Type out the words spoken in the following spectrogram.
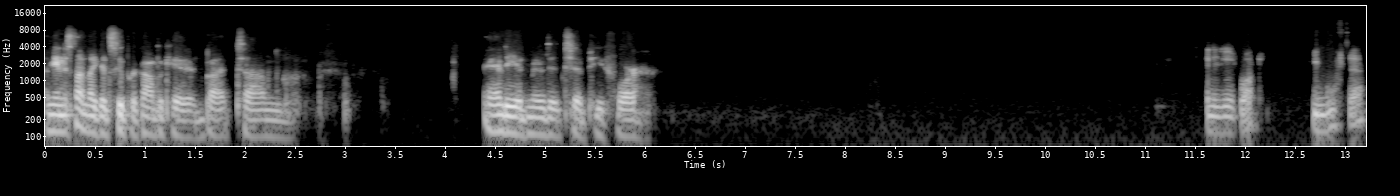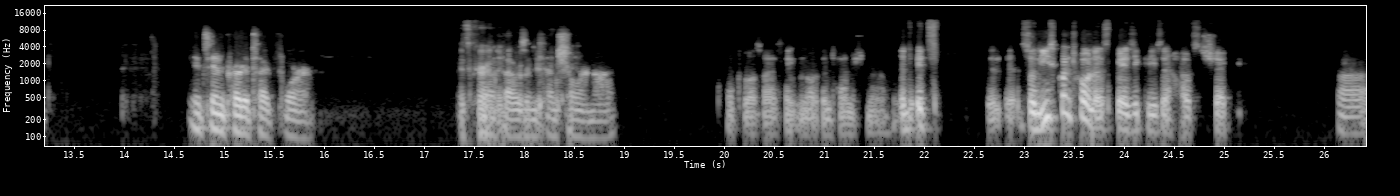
I mean, it's not like it's super complicated, but um, Andy had moved it to P4. And he did what? He moved that. It's in prototype four. It's I don't know currently if that was prototype. intentional or not. That was, I think, not intentional. It, it's so these controller is basically the health check uh,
